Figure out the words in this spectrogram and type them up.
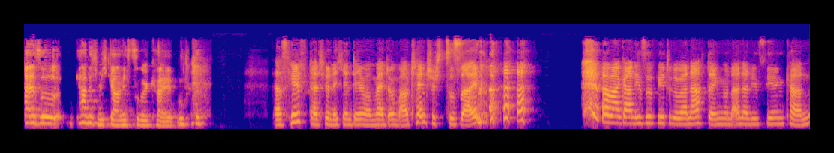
Also kann ich mich gar nicht zurückhalten. Das hilft natürlich in dem Moment, um authentisch zu sein. wenn man gar nicht so viel drüber nachdenken und analysieren kann.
